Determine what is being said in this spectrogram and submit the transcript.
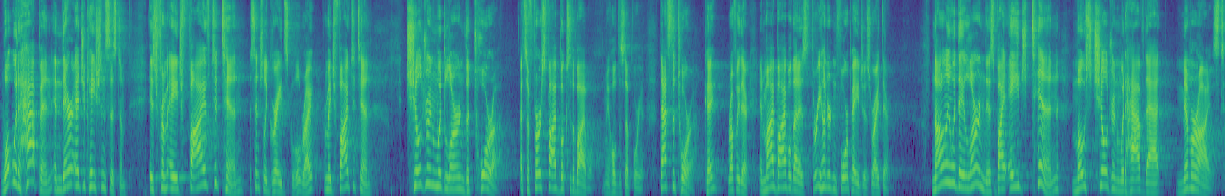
What would happen in their education system is from age five to 10, essentially grade school, right? From age five to 10, children would learn the Torah. That's the first five books of the Bible. Let me hold this up for you. That's the Torah, okay? Roughly there. In my Bible, that is 304 pages right there. Not only would they learn this, by age 10, most children would have that memorized,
